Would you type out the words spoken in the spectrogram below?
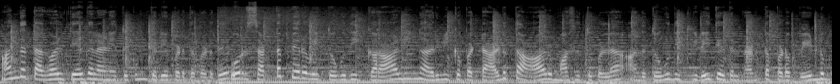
அந்த தகவல் தேர்தல் ஆணையத்துக்கும் தெரியப்படுத்தப்படுது. ஒரு சட்டப்பேரவை தொகுதி காலின்னு அறிவிக்கப்பட்ட அடுத்த ஆறு மாசத்துக்குள்ள அந்த தொகுதிக்கு இடைத்தேர்தல் நடத்தப்பட வேண்டும்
